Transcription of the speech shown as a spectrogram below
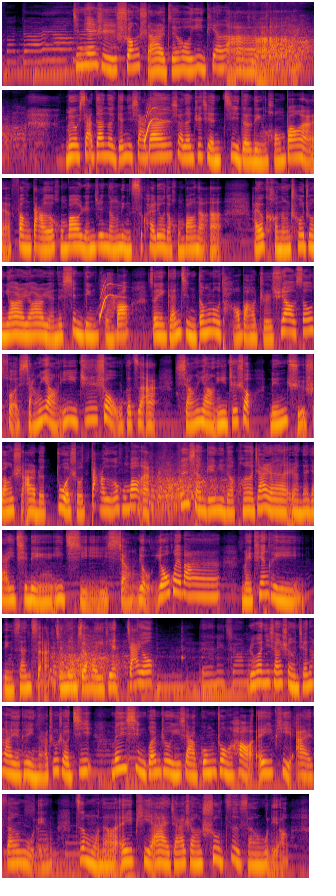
今天是双十二最后一天啦。没有下单的，赶紧下单！下单之前记得领红包啊，放大额红包，人均能领四块六的红包呢啊，还有可能抽中幺二幺二元的限定红包，所以赶紧登录淘宝，只需要搜索“想养一只兽”五个字啊，想养一只兽，领取双十二的剁手大额红包啊，分享给你的朋友家人，让大家一起领，一起享有优惠吧！每天可以领三次啊，今天最后一天，加油！如果你想省钱的话，也可以拿出手机微信关注一下公众号 API 三五零，字母呢 API 加上数字三五零，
